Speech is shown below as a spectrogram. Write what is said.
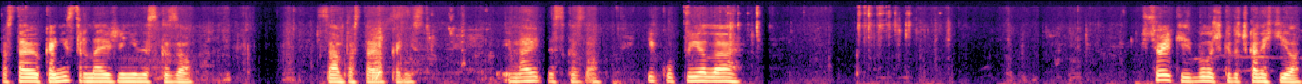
Поставив каністру, навіть мені не сказав. Сам поставив каністру. І навіть не сказав. І купила все, якісь булочки дочка не хотіла.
